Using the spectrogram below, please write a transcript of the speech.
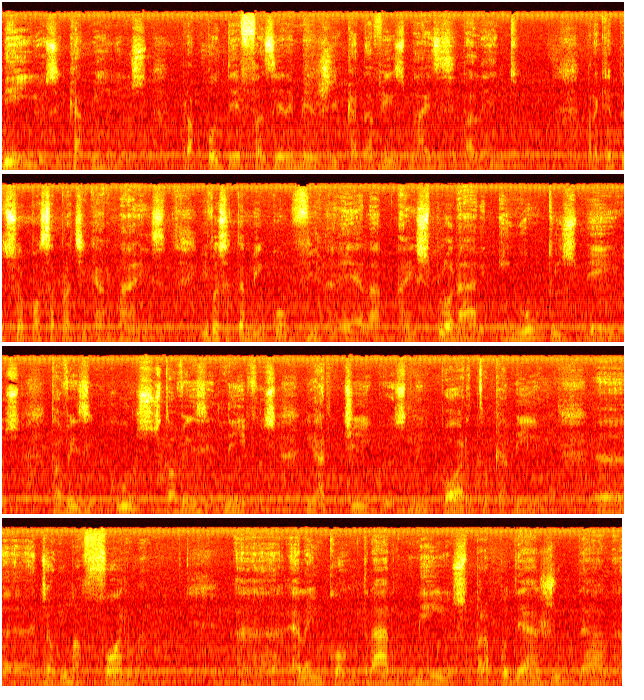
meios e caminhos para poder fazer emergir cada vez mais esse talento. Para que a pessoa possa praticar mais. E você também convida ela a explorar em outros meios, talvez em cursos, talvez em livros, em artigos, não importa o caminho, ah, de alguma forma ah, ela encontrar meios para poder ajudá-la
